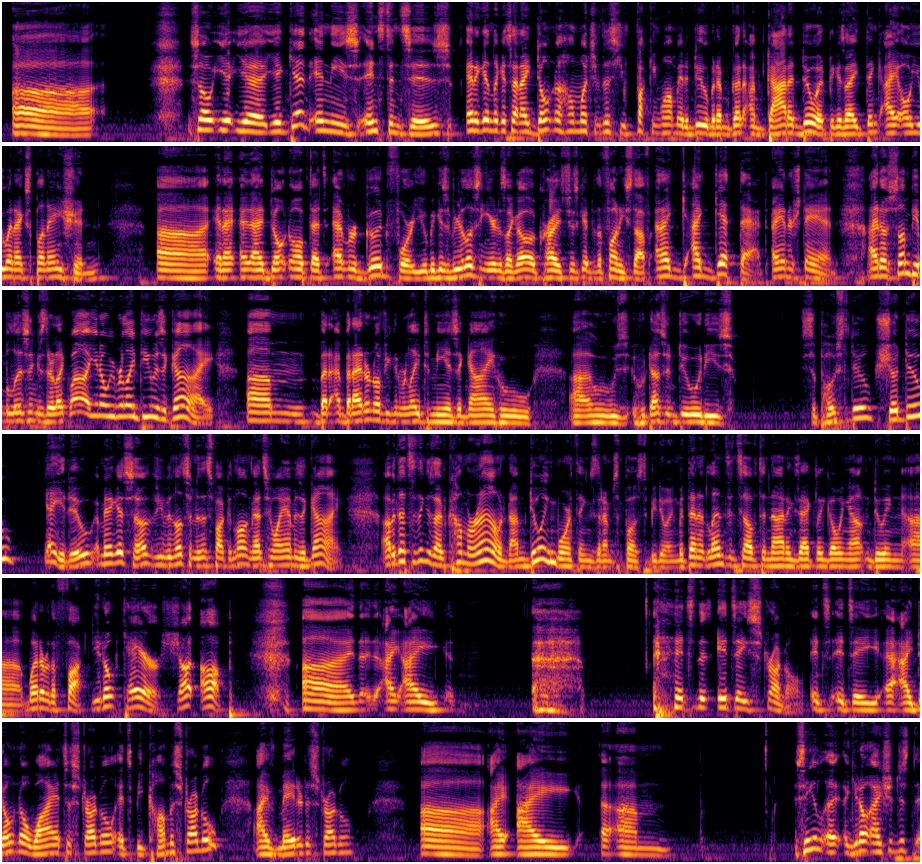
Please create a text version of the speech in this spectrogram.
Uh, so you, you you get in these instances, and again, like I said, I don't know how much of this you fucking want me to do, but I'm gonna I'm gotta do it because I think I owe you an explanation. Uh, and I and I don't know if that's ever good for you because if you're listening, you're just like, oh Christ, just get to the funny stuff. And I I get that, I understand. I know some people listening because they're like, well, you know, we relate to you as a guy, um, but but I don't know if you can relate to me as a guy who uh, who's who doesn't do what he's supposed to do, should do. Yeah, you do. I mean, I guess so. If you've been listening to this fucking long, that's who I am as a guy. Uh, but that's the thing is, I've come around. I'm doing more things that I'm supposed to be doing, but then it lends itself to not exactly going out and doing uh, whatever the fuck. You don't care. Shut up. Uh, I, I it's this, it's a struggle. It's it's a I don't know why it's a struggle. It's become a struggle. I've made it a struggle. Uh, I I uh, um see uh, you know I should just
